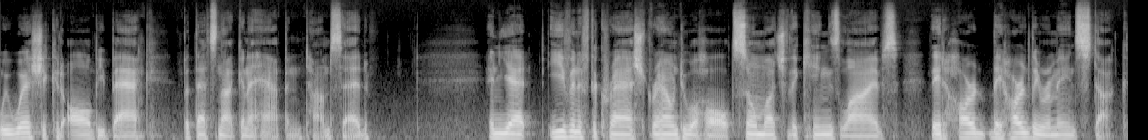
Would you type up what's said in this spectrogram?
We wish it could all be back, but that's not going to happen, Tom said. And yet, even if the crash ground to a halt so much of the king's lives, they'd hard, they hardly remain stuck.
